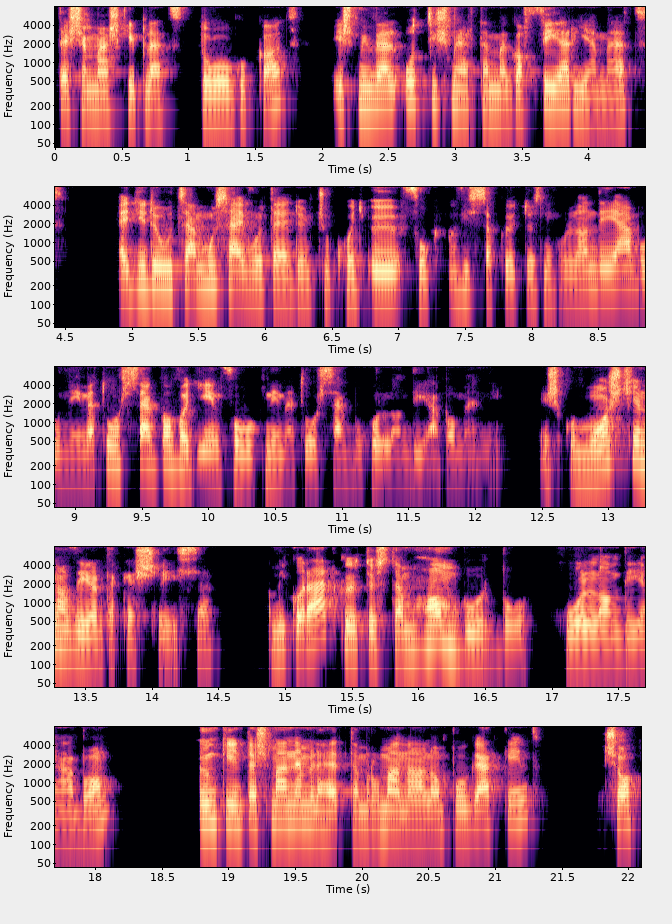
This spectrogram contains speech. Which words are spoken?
teljesen másképp látsz dolgokat, és mivel ott ismertem meg a férjemet, egy idő után muszáj volt eldöntsük, hogy ő fog visszaköltözni Hollandiába, Németországba, vagy én fogok Németországba, Hollandiába menni. És akkor most jön az érdekes része. Amikor átköltöztem Hamburgból Hollandiába, önkéntes már nem lehettem román állampolgárként, csak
